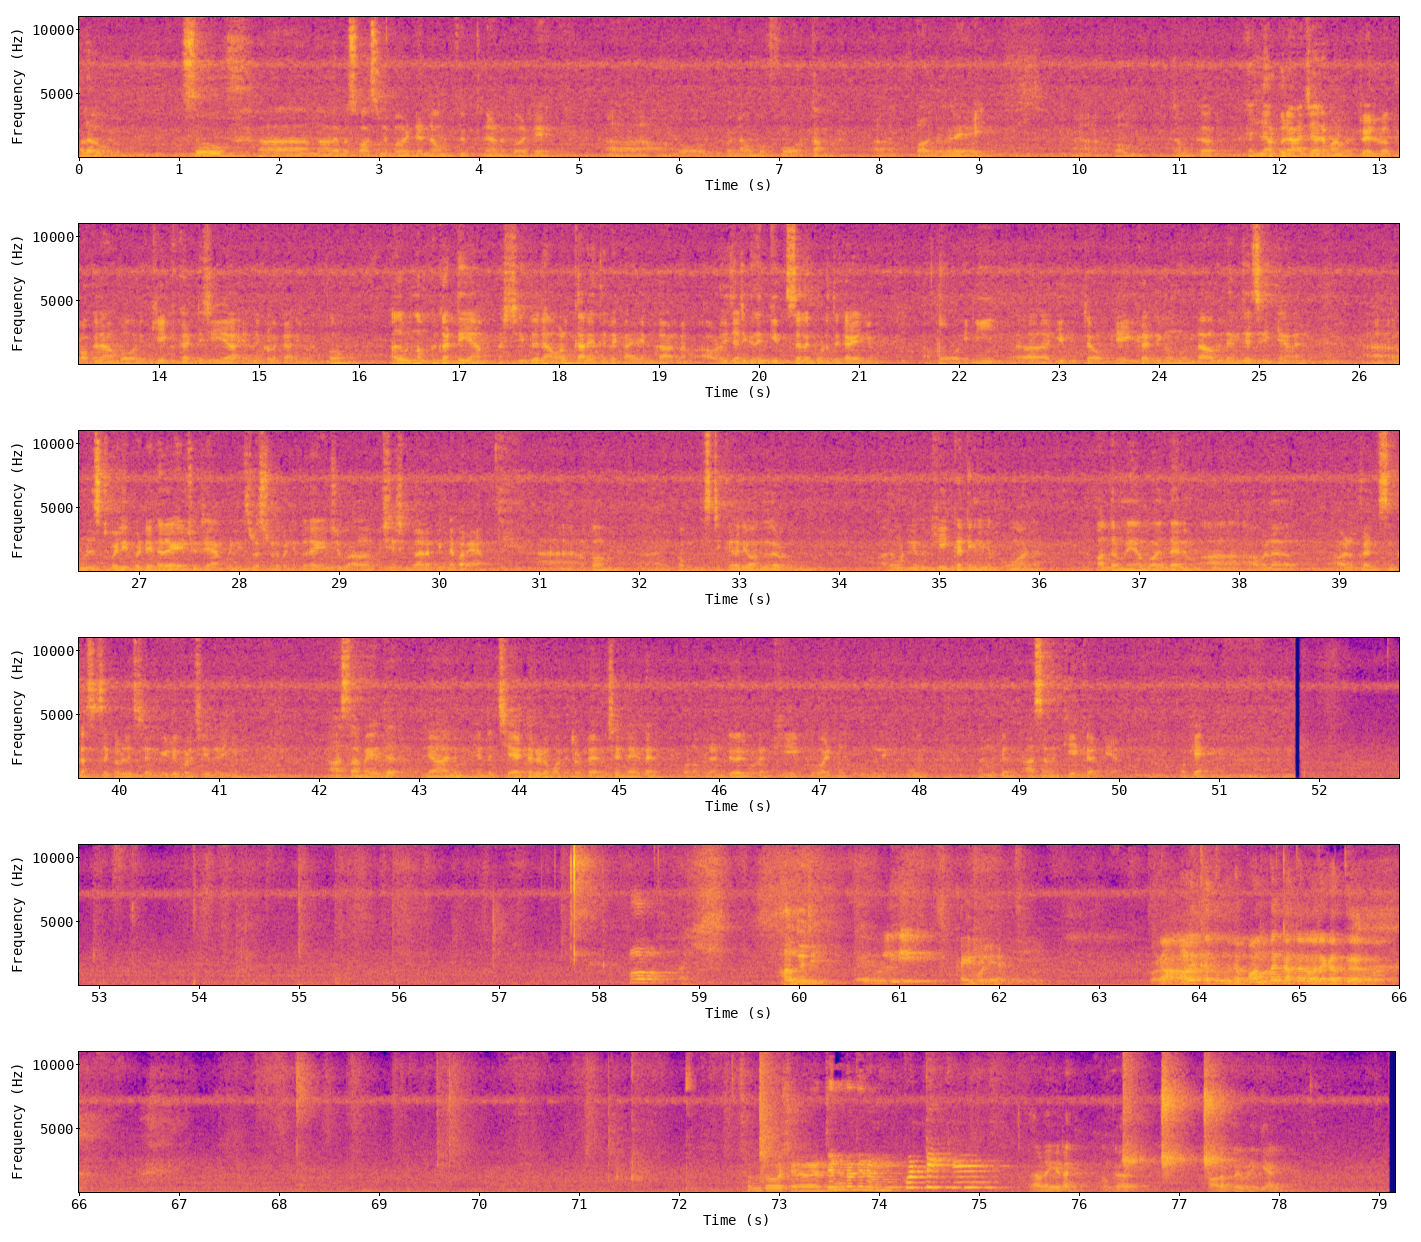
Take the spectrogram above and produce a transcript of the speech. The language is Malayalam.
ഹലോ സോ നാളെ ഇപ്പോൾ സ്വാസിന്റെ ബർത്ത്ഡേ നവംബർ ഫിഫ്റ്റിനാണ് ബർത്ത്ഡേ അപ്പോൾ ഇപ്പോൾ നവംബർ ഫോർത്താണ് പതിനൊന്നരയായി. അപ്പം നമുക്ക് എല്ലാവർക്കും ഒരു ആചാരമാണ് ട്വൽവ് ഓ ക്ലോക്കിനാകുമ്പോൾ ഒരു കേക്ക് കട്ട് ചെയ്യുക എന്നൊക്കെയുള്ള കാര്യങ്ങൾ അപ്പോൾ അതുകൊണ്ട് നമുക്ക് കട്ട് ചെയ്യാം. പക്ഷേ ഇതൊരു അവൾക്കറിയത്തില്ല കാര്യം. കാരണം അവൾ വിചാരിക്കുന്നത് ഗിഫ്റ്റ്സ് എല്ലാം കൊടുത്ത് കഴിഞ്ഞു. അപ്പോൾ ഇനി ഗിഫ്റ്റോ കേക്ക് കട്ടിങ്ങോ ഒന്നും ഉണ്ടാവില്ല വിചാരിച്ചിരിക്കുകയാണ്. നമ്മൾ ജസ്റ്റ് വെളിയിൽ പോയി ഡിന്നർ കഴിച്ചു ജാപ്പനീസ് റെസ്റ്റോറന്റ് പോയി ഡിന്നർ കഴിച്ചു. അത് വിശേഷം വേറെ പിന്നെ പറയാം. അപ്പം ഇപ്പം ജസ്റ്റ് കയറി വന്നതേ ഉള്ളൂ. അതുകൊണ്ട് ഇപ്പോൾ കേക്ക് കട്ടിങ്ങിലേക്ക് പോവാണ്. പന്ത്രണ്ട് മണിയാകുമ്പോൾ എന്തായാലും അവൾ അവളുടെ ഫ്രണ്ട്സും കസിൻസൊക്കെ വിളിച്ച് വീഡിയോ കോൾ ചെയ്യുന്നതായിരിക്കും ആ സമയത്ത് ഞാനും എന്റെ ചേട്ടനോട് വന്നിട്ടുണ്ട് ചെന്നൈയിൽ അപ്പോൾ നമ്മൾ രണ്ടുപേരും കൂടെ കേക്കുമായിട്ട് നമുക്ക് റൂമിലേക്ക് പോയി. നമുക്ക് ആ സമയം കേക്ക് കട്ട് ചെയ്യാം. ഓക്കെ കൈ പൊള്ളിയാണ് ഒരാൾ കത്തുന്നില്ല. പന്തം കത്തണ വരെ കത്തുകയാണ് സന്തോഷ ജന്മദിനം കുട്ടിക്ക്. അതാണെങ്കിലേ നമുക്ക് അവിടെ പോയി വിളിക്കാം.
